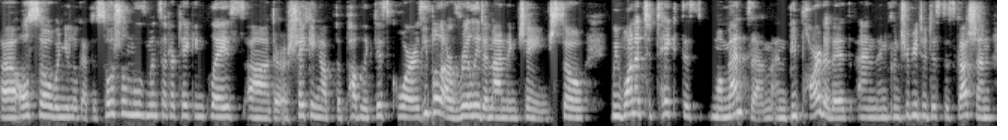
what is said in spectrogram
Uh, also, when you look at the social movements that are taking place, uh, they are shaking up the public discourse. People are really demanding change. So we wanted to take this momentum and be part of it and, and contribute to this discussion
